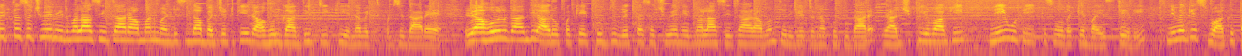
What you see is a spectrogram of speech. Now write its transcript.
ವಿತ್ತ ಸಚಿವೆ ನಿರ್ಮಲಾ ಸೀತಾರಾಮನ್ ಮಂಡಿಸಿದ ಬಜೆಟ್ಗೆ ರಾಹುಲ್ ಗಾಂಧಿ ಟೀಕೆಯನ್ನು ವ್ಯಕ್ತಪಡಿಸಿದ್ದಾರೆ. ರಾಹುಲ್ ಗಾಂಧಿ ಆರೋಪಕ್ಕೆ ಖುದ್ದು ವಿತ್ತ ಸಚಿವೆ ನಿರ್ಮಲಾ ಸೀತಾರಾಮನ್ ತಿರುಗೇಟನ್ನು ಕೊಟ್ಟಿದ್ದಾರೆ. ರಾಜಕೀಯವಾಗಿ ನೀವು ಟೀಕಿಸುವುದಕ್ಕೆ ಬಯಸ್ತೀರಿ. ನಿಮಗೆ ಸ್ವಾಗತ.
